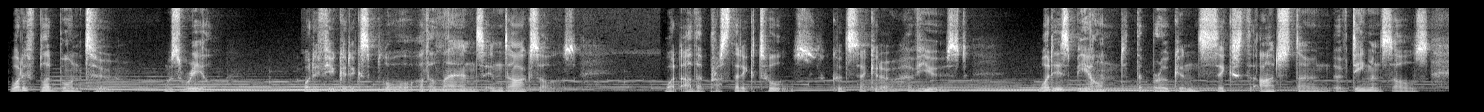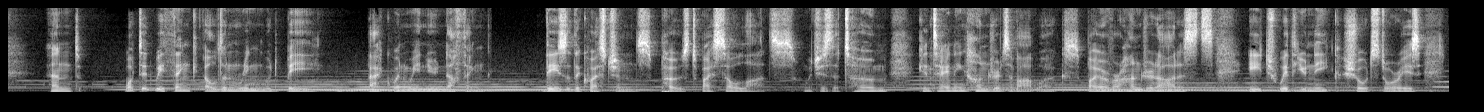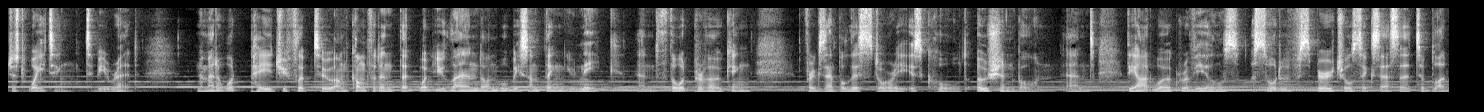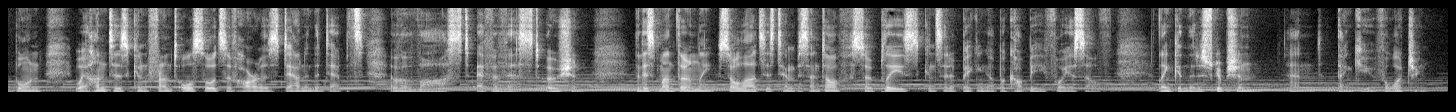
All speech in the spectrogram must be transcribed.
What if Bloodborne 2 was real? What if you could explore other lands in Dark Souls? What other prosthetic tools could Sekiro have used? What is beyond the broken sixth archstone of Demon Souls? And what did we think Elden Ring would be back when we knew nothing these are the questions posed by Soul Arts, which is a tome containing hundreds of artworks by over 100 artists, each with unique short stories just waiting to be read. No matter what page you flip to, I'm confident that what you land on will be something unique and thought provoking. For example, this story is called Oceanborn, and the artwork reveals a sort of spiritual successor to Bloodborne, where hunters confront all sorts of horrors down in the depths of a vast, effervesced ocean. For this month only, Soul Arts is 10% off, so please consider picking up a copy for yourself. Link in the description, and thank you for watching.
